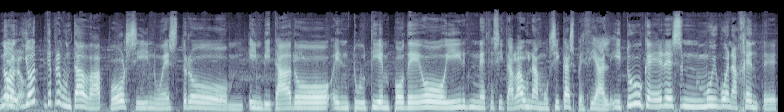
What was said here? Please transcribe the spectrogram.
No, Bueno. yo te preguntaba por si nuestro mm, invitado en tu tiempo de hoy necesitaba una música especial. Y tú, que eres muy buena gente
